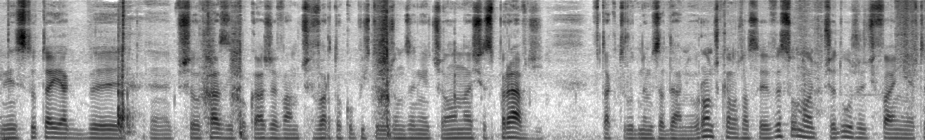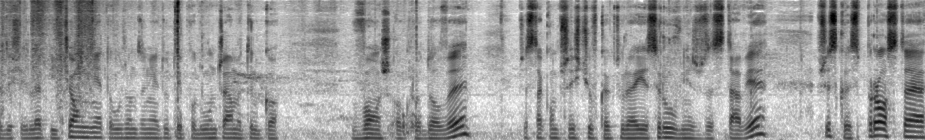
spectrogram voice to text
Więc tutaj jakby e, przy okazji pokażę Wam, czy warto kupić to urządzenie, czy ono się sprawdzi w tak trudnym zadaniu. Rączkę można sobie wysunąć, przedłużyć, fajnie, wtedy się lepiej ciągnie to urządzenie. Tutaj podłączamy tylko wąż ogrodowy przez taką przejściówkę, która jest również w zestawie. Wszystko jest proste.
